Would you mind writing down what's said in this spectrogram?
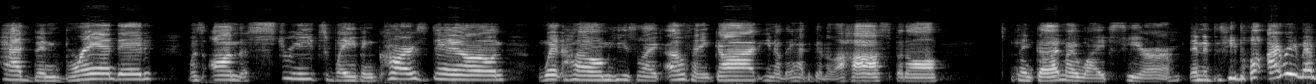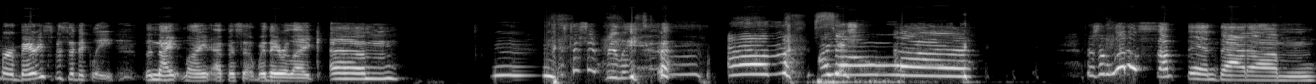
had been branded, was on the streets waving cars down, went home. He's like, oh, thank God. You know, they had to go to the hospital. Thank God my wife's here. And the people, I remember very specifically the Nightline episode where they were like, um, Mm, this doesn't really. um, so, uh, there's a little something that um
